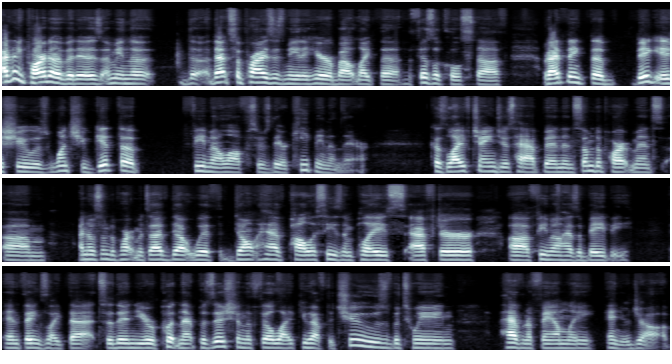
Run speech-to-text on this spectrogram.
I think part of it is, I mean, the, the that surprises me to hear about like the, the physical stuff. But I think the big issue is once you get the female officers, they're keeping them there because life changes happen. And some departments, um, I know some departments I've dealt with don't have policies in place after a female has a baby and things like that. So then you're put in that position to feel like you have to choose between having a family and your job.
